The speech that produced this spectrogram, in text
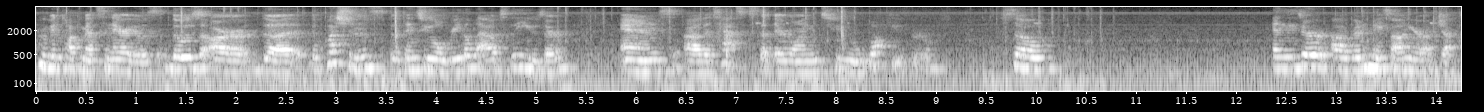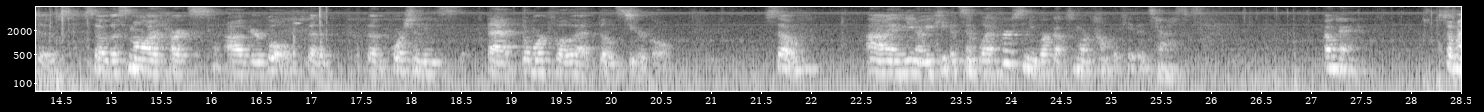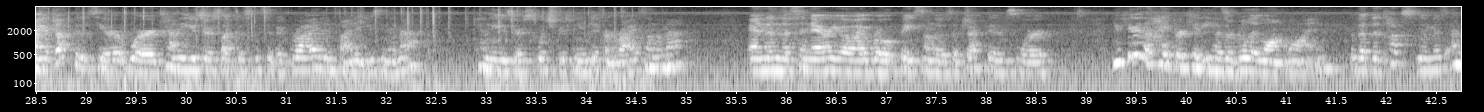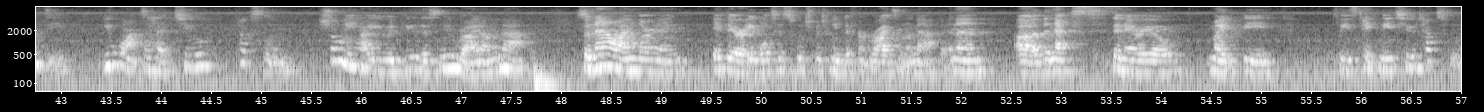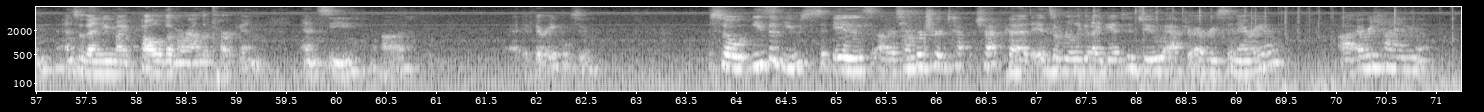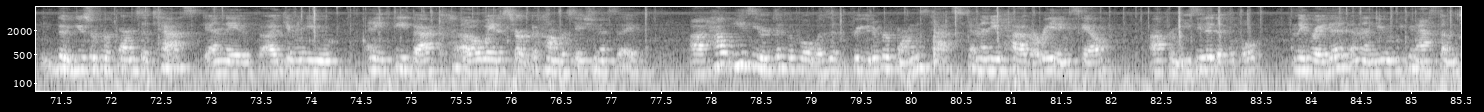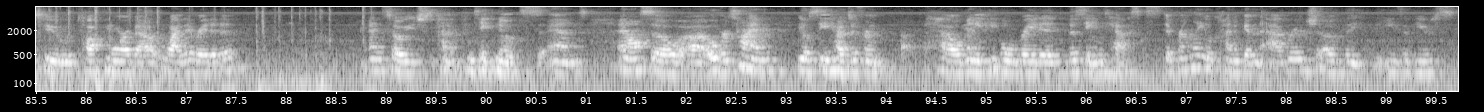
we've been talking about scenarios. Those are the, the questions, the things you will read aloud to the user, and uh, the tasks that they're going to walk you through. So, and these are uh, written based on your objectives. So the smaller parts of your goal, the, the portions that, the workflow that builds to your goal. So, uh, you know, you keep it simple at first and you work up to more complicated tasks. Okay, so my objectives here were can the user select a specific ride and find it using the map? Can the user switch between different rides on the map? And then the scenario I wrote based on those objectives were, you hear that Hyperkitty has a really long line, but that the Tux Flume is empty. You want to head to Tux Flume. Show me how you would view this new ride on the map. So now I'm learning if they're able to switch between different rides on the map. And then uh, the next scenario might be, please take me to Tux Flume. And so then you might follow them around the park and, and see uh, if they're able to. So ease of use is a temperature check that it's a really good idea to do after every scenario. Uh, every time the user performs a task and they've uh, given you any feedback, a way to start the conversation is say, uh, how easy or difficult was it for you to perform this task? And then you have a rating scale uh, from easy to difficult, and they rate it, and then you, you can ask them to talk more about why they rated it. And so you just kind of can take notes, and, and also uh, over time, you'll see how different, how many people rated the same tasks differently. You'll kind of get an average of the, the ease of use.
